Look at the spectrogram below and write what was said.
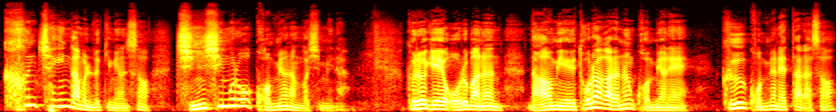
큰 책임감을 느끼면서 진심으로 권면한 것입니다. 그러기에 오르바는 나오미의 돌아가라는 권면에 그 권면에 따라서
